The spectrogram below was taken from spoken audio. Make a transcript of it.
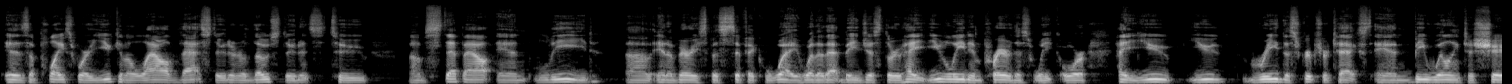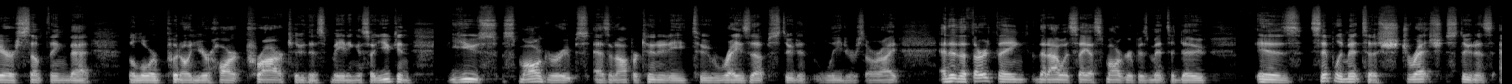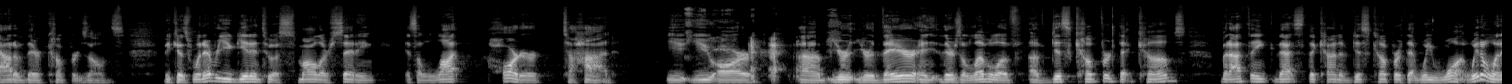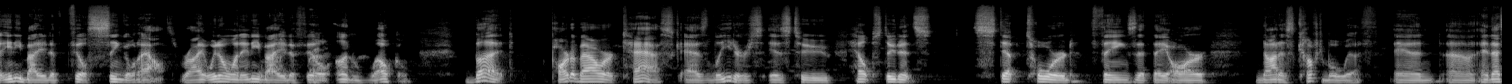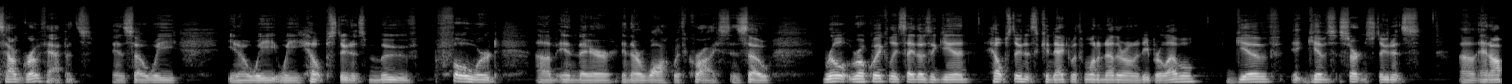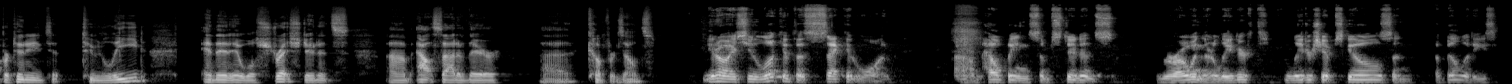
is a place where you can allow that student or those students to um, step out and lead uh, in a very specific way, whether that be just through, hey, you lead in prayer this week, or hey, you you read the scripture text and be willing to share something that the Lord put on your heart prior to this meeting. And so you can use small groups as an opportunity to raise up student leaders. All right. And then the third thing that I would say a small group is meant to do is simply meant to stretch students out of their comfort zones. Because whenever you get into a smaller setting, it's a lot harder to hide. You you are um, you're you're there, and there's a level of of discomfort that comes. But I think that's the kind of discomfort that we want. We don't want anybody to feel singled out, right? We don't want anybody to feel unwelcome. But part of our task as leaders is to help students step toward things that they are not as comfortable with, and uh, and that's how growth happens. And so we you know we we help students move forward um, in their in their walk with Christ. And so, real real quickly, say those again. Help students connect with one another on a deeper level. Give it gives certain students uh, an opportunity to to lead, and then it will stretch students um, outside of their uh, comfort zones. You know, as you look at the second one, um, helping some students grow in their leader leadership skills and abilities.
